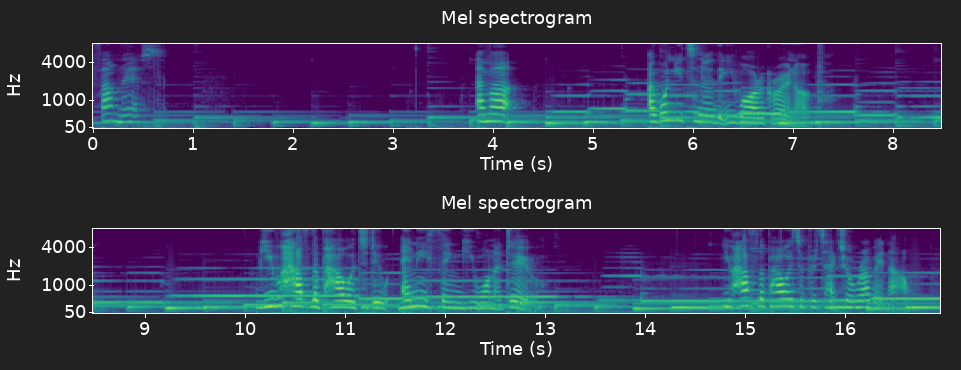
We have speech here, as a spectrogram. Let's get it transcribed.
found this. Emma, I want you to know that you are a grown up. You have the power to do anything you want to do. You have the power to protect your rabbit now.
